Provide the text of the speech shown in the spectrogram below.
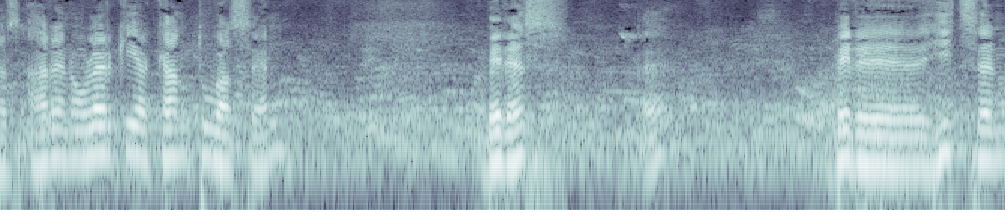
Ez, haren olerkia kantua zen, berez, eh? Bere hitzen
